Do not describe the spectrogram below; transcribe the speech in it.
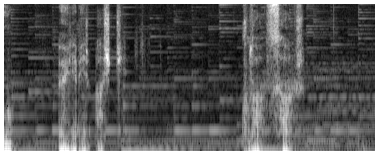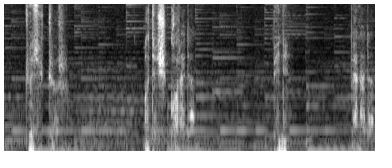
Bu öyle bir aşk ki kulağı sağır, gözü kör, ateşi kor eden, beni ben eden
